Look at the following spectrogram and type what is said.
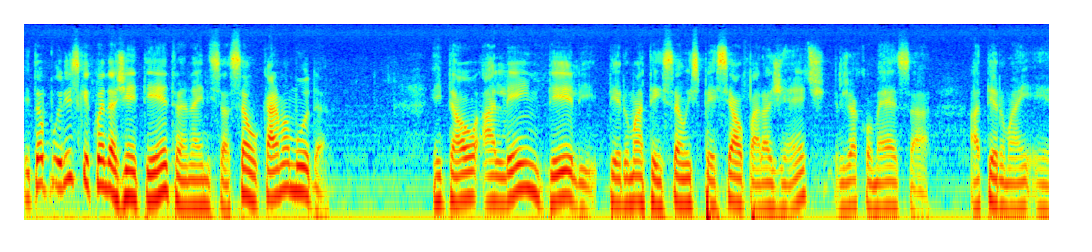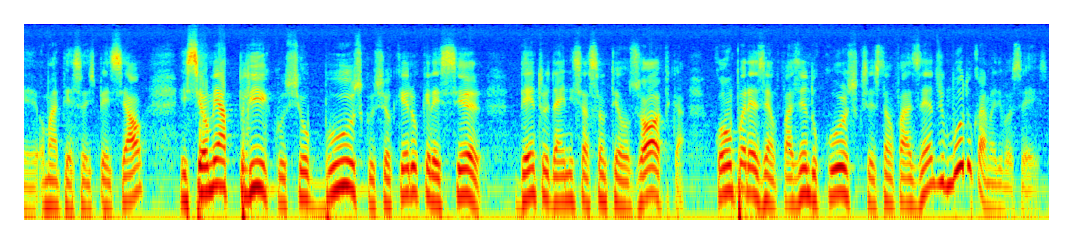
Então, por isso que quando a gente entra na iniciação, o karma muda. Então, além dele ter uma atenção especial para a gente, ele já começa a, ter uma, eh, uma atenção especial. E se eu me aplico, se eu busco, se eu quero crescer dentro da iniciação teosófica, como por exemplo, fazendo o curso que vocês estão fazendo, muda o karma de vocês.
